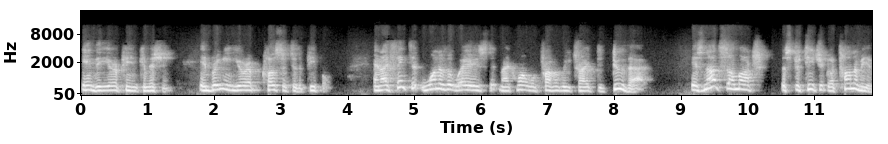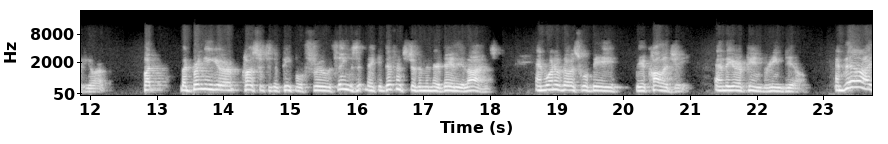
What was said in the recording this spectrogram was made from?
in the European Commission, in bringing Europe closer to the people. And I think that one of the ways that Macron will probably try to do that is not so much the strategic autonomy of Europe, but, but bringing Europe closer to the people through things that make a difference to them in their daily lives. And one of those will be the ecology and the European Green Deal. And there, I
